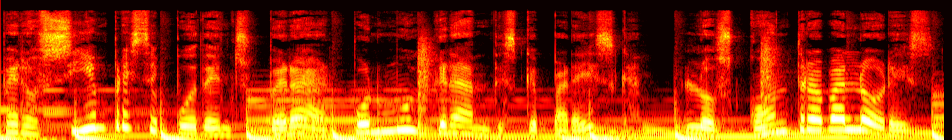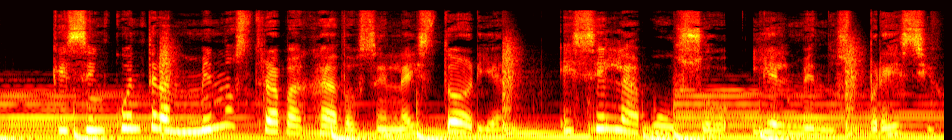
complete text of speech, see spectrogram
pero siempre se pueden superar por muy grandes que parezcan. Los contravalores que se encuentran menos trabajados en la historia es el abuso y el menosprecio.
